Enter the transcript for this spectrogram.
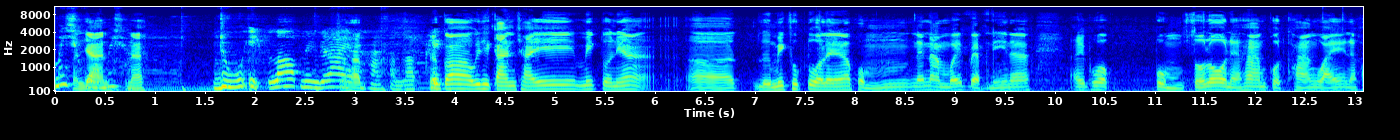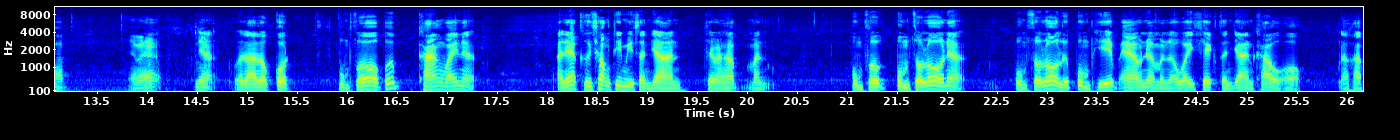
ไม่ชัสัวญญาณร์ไม่ชัวร์นะ ดูอีกรอบหนึงก็ได้นะครับ นะคะสำหรับคลิแล้วปก็วิธีการใช้มิกตัวเนี้ยเอ่อหรือมิกทุกตัวเลยนะผมแนะนำไว้แบบนี้นะ ไอ้พวกปุ่มโซโล่เนี่ยห้ามกดค้างไว้นะครับ เห็นไหมเนี่ยเวลาเรากดปุ่มโซโล่ปุ๊บค้างไว้เนี่ย อันนี้คือช่องที่มีสัญญาณใช่ไหมครับ มันปุ่มโซปุ่มโซโล่เนี่ย ปุ่มโซโล่หรือปุ่ม PFL เนี่ยมันเอาไว้เช็คสัญญาณเข้าออกนะครับ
